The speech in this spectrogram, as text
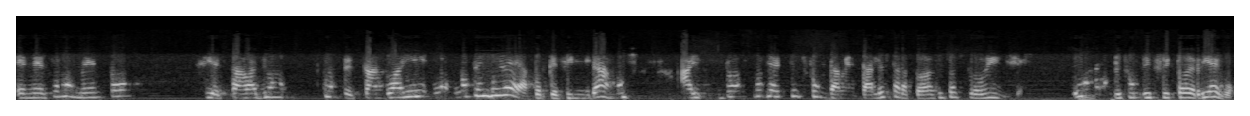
En ese momento, si estaba yo contestando ahí, no, tengo idea, porque si miramos, hay dos proyectos fundamentales para todas esas provincias. Uno es un distrito de riego.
